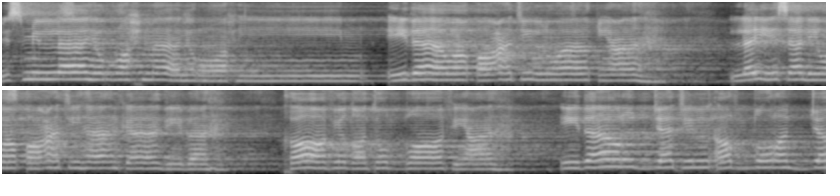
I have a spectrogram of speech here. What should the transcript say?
بسم الله الرحمن الرحيم إذا وقعت الواقعة ليس لوقعتها كاذبة خافضة الرافعة إذا رجت الأرض رجا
